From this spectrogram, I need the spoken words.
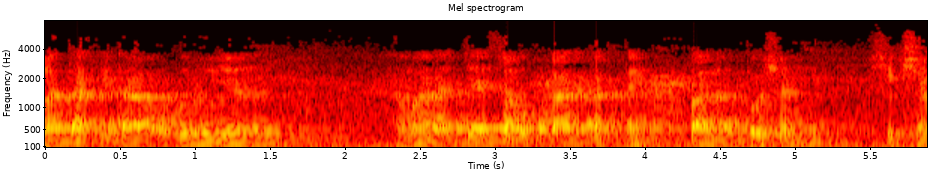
माता पिता, गुरुजन, हमारा जैसा उपकार करते हैं, पालन पोषण, शिक्षण।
